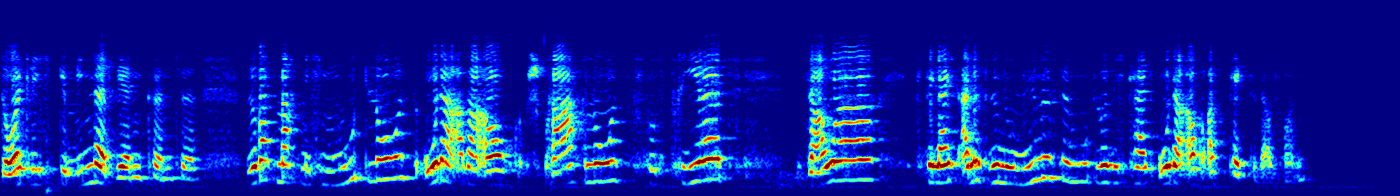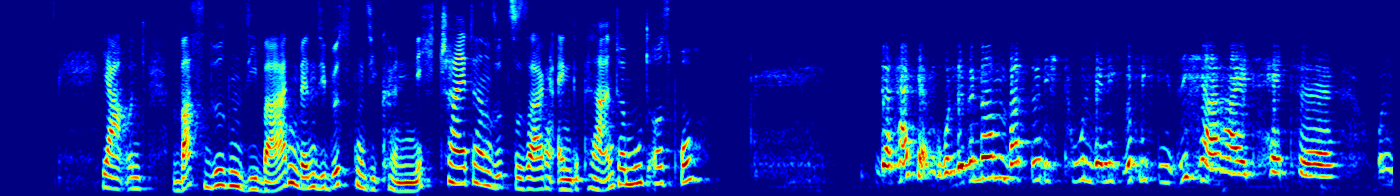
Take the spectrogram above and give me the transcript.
deutlich gemindert werden könnte. Sowas macht mich mutlos oder aber auch sprachlos, frustriert, sauer, vielleicht alles Synonyme für Mutlosigkeit oder auch Aspekte davon. Ja, und was würden Sie wagen, wenn Sie wüssten, Sie können nicht scheitern, sozusagen ein geplanter Mutausbruch? das heißt ja im Grunde genommen, was würde ich tun, wenn ich wirklich die Sicherheit hätte? Und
